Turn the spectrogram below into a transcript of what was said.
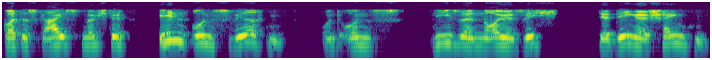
Gottes Geist möchte in uns wirken und uns diese neue Sicht der Dinge schenken.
